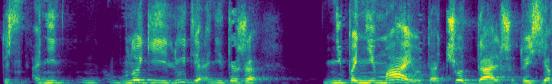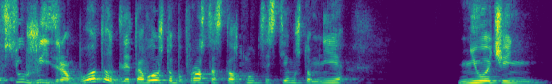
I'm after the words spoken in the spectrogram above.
То есть они, многие люди, они даже не понимают, а что дальше. То есть я всю жизнь работал для того, чтобы просто столкнуться с тем, что мне не очень,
